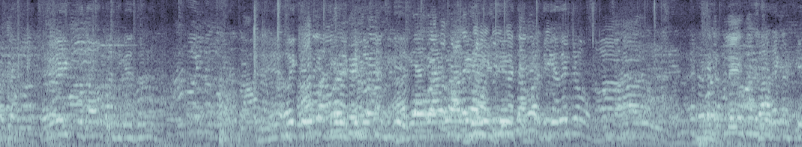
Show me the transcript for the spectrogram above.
ਏ ਇੱਕੋ ਦਾ ਭੱਜ ਗਿਆ ਇੱਧਰ ਨੂੰ ਓਏ ਕੋਈ ਭੱਜ ਗਿਆ ਕਿੰਨੇ ਭੱਜ ਗਏ ਭੱਜ ਗਏ ਦੇ ਚੋਂ ਸਾਰੇ ਇਕੱਠੇ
